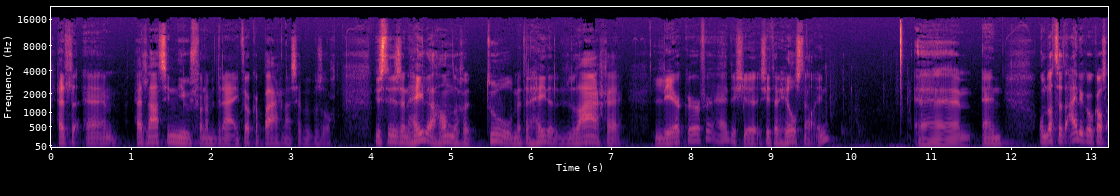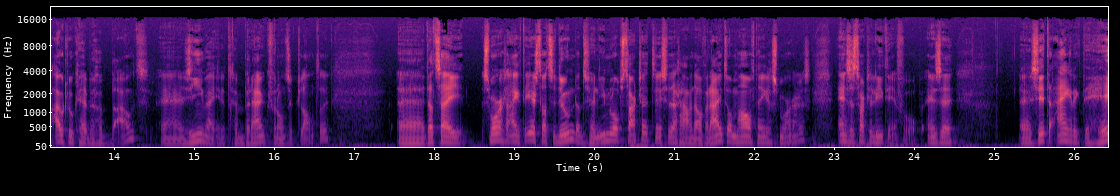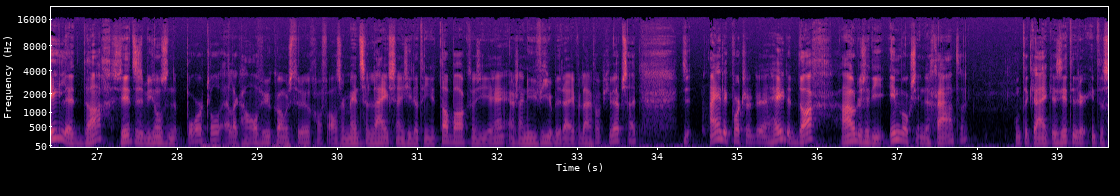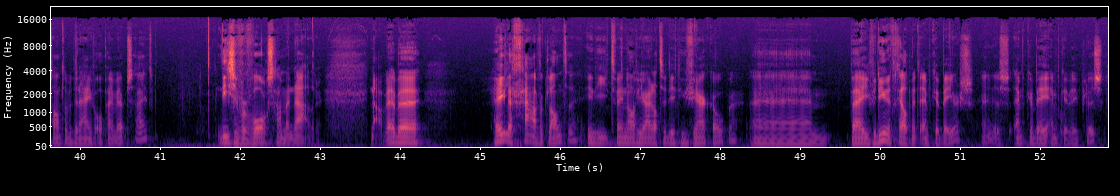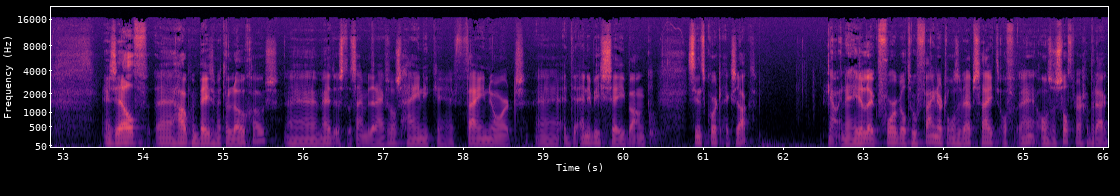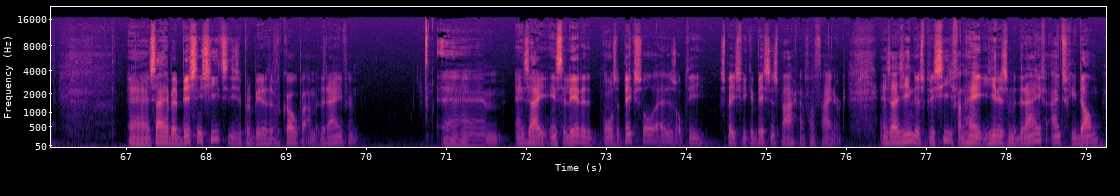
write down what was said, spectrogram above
het, ehm, het laatste nieuws van een bedrijf, welke pagina's hebben we bezocht. Dus het is een hele handige tool met een hele lage leercurve. Hè, dus je zit er heel snel in. Ehm, en omdat we het eigenlijk ook als Outlook hebben gebouwd, eh, zien wij in het gebruik van onze klanten dat zij s'morgens eigenlijk het eerste wat ze doen, dat is hun e-mail opstarten. Tenminste, daar gaan we dan vanuit om half negen s'morgens. En ze starten lead info op. En ze eh, zitten eigenlijk de hele dag zitten ze bij ons in de portal. Elk half uur komen ze terug. Of als er mensen live zijn, zie je dat in je tabbalk. Dan zie je, hè, er zijn nu vier bedrijven live op je website. Dus eigenlijk wordt er de hele dag, houden ze die inbox in de gaten. Om te kijken, zitten er interessante bedrijven op mijn website? Die ze vervolgens gaan benaderen. Nou, we hebben hele gave klanten in die 2,5 jaar dat we dit nu verkopen. Ehm, wij verdienen het geld met MKB'ers, dus MKB, MKB+. En zelf eh, hou ik me bezig met de logo's. Ehm, hè, dus dat zijn bedrijven zoals Heineken, Feyenoord, eh, de NEBC-bank, sinds kort Exact. Nou, en een heel leuk voorbeeld hoe Feyenoord onze website of onze software gebruikt. Eh, zij hebben business sheets die ze proberen te verkopen aan bedrijven. Ehm, en zij installeren onze pixel, hè, dus op die specifieke businesspagina van Feyenoord. En zij zien dus precies van, hey, hier is een bedrijf uit Schiedam,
